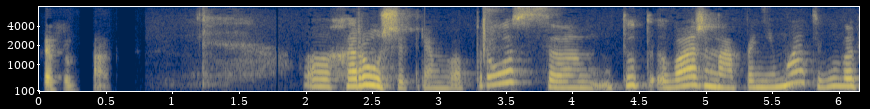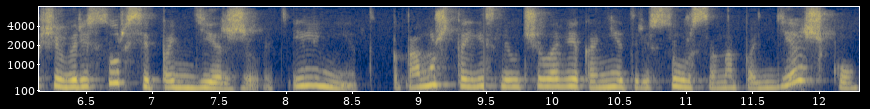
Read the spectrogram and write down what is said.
скажем так. Э, хороший прям вопрос. Э, тут важно понимать, вы вообще в ресурсе поддерживать или нет. Потому что если у человека нет ресурса на поддержку,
